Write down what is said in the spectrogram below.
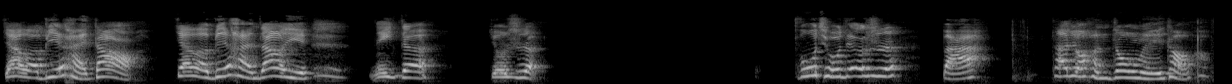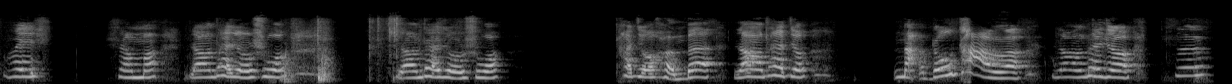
加勒比海盗。加勒比海盗里，那个就是足球僵尸，把他就很皱眉头，为什么？然后他就说，然后他就说，他就很笨，然后他就哪都看了，然后他就真，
